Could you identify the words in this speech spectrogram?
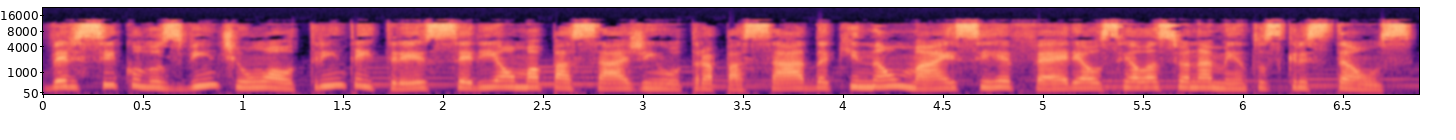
versículos 21 ao 33 seria uma passagem ultrapassada que não mais se refere aos relacionamentos cristãos,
